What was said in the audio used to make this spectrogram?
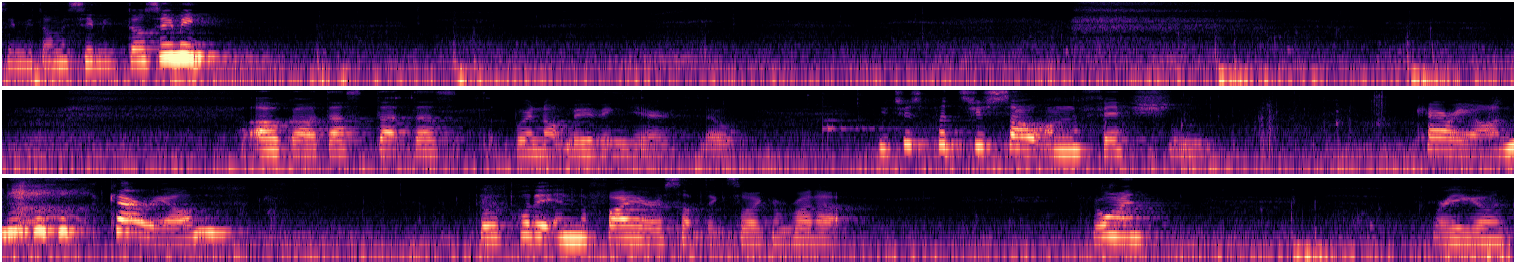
see me, don't see me, don't see me! Oh god, that's, that, that's, we're not moving here, no. You just put your salt on the fish and carry on, carry on. Go put it in the fire or something so I can run up. Go on. Where are you going?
